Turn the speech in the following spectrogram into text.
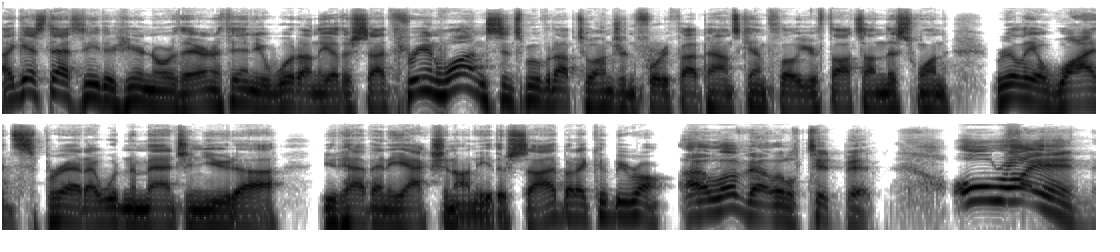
I guess that's neither here nor there. Nathaniel Wood on the other side, three and one since moving up to 145 pounds. Ken Flo, your thoughts on this one? Really a wide spread. I wouldn't imagine you'd uh, you'd have any action on either side, but I could be wrong. I love that little tidbit. All right, in.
